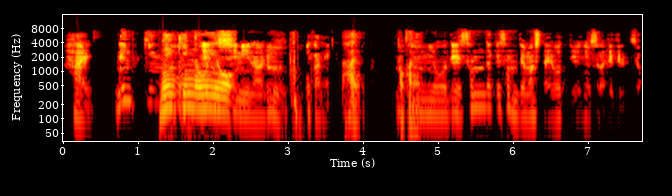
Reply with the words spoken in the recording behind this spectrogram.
はい。年金年金の運用原資になるお金はい。おの金運用で、そんだけ損出ましたよっていうニュースが出てるんですよ。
